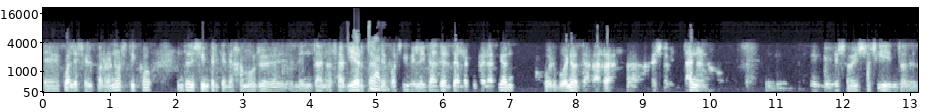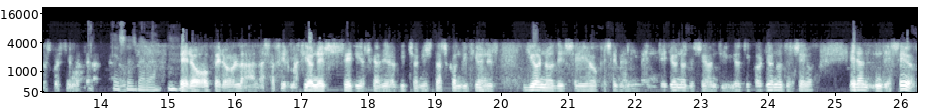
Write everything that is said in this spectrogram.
eh, cuál es el pronóstico. Entonces, siempre que dejamos eh, ventanas abiertas de posibilidades de recuperación, pues bueno, te agarras a esa ventana, ¿no? Eh, eso es así en todas las cuestiones de la vida. Eso es verdad. Pero, pero las afirmaciones serias que había dicho en estas condiciones, yo no deseo que se me alimente, yo no deseo antibióticos, yo no deseo, eran deseos.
